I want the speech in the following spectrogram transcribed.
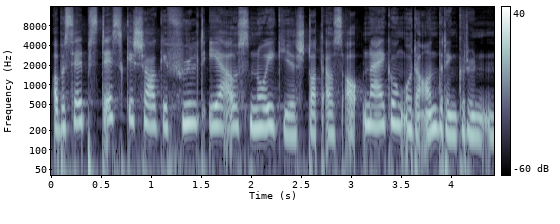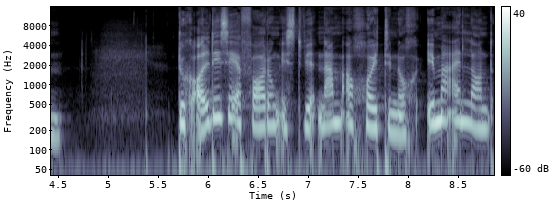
Aber selbst das geschah gefühlt eher aus Neugier statt aus Abneigung oder anderen Gründen. Durch all diese Erfahrung ist Vietnam auch heute noch immer ein Land,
